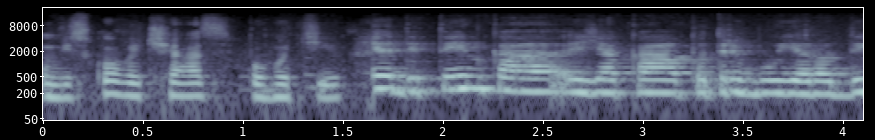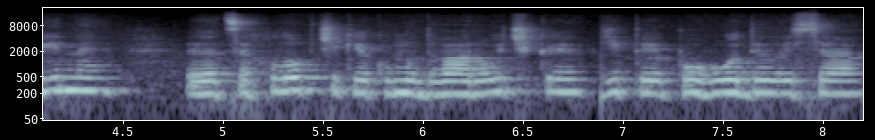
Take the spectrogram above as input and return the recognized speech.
У військовий час поготів. Є дитинка, яка потребує родини. Е, Це хлопчик, якому два рочки. Діти погодилися,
